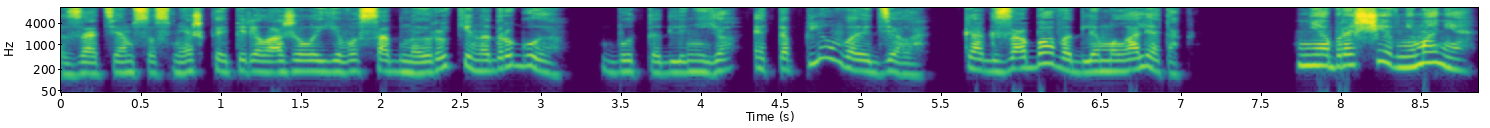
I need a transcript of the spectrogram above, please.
Затем с усмешкой переложила его с одной руки на другую, будто для нее это плевое дело, как забава для малолеток. «Не обращай внимания»,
